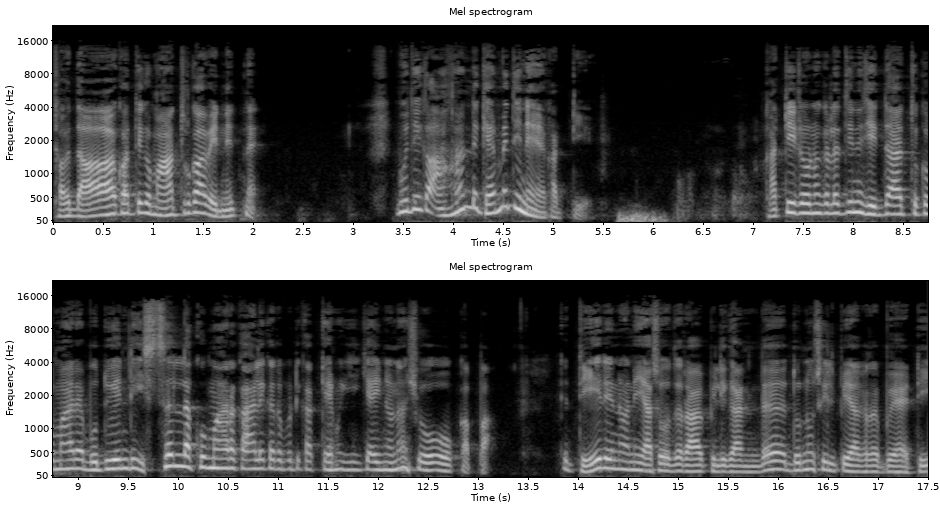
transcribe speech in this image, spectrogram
කවදාකවත් ඒක මාත්‍රිකා වෙන්නෙත් නැහැ. මොකද ඒක අහන්න කැමති නෑ කට්ටිය. කට්ටියට ඕන කරලා තියෙන සිද්ධාර්ථ කුමාරයා බුදු වෙන්න ඉස්සෙල්ලා කුමාර කාලේ කරපු ටිකක් එහෙම කී කිය ඉන්නවනම් ෂෝක් අප්පා. ඒක තේරෙනවනේ යසෝදරාව පිළිගන්න දුනු ශිල්පිය කරපු හැටි,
